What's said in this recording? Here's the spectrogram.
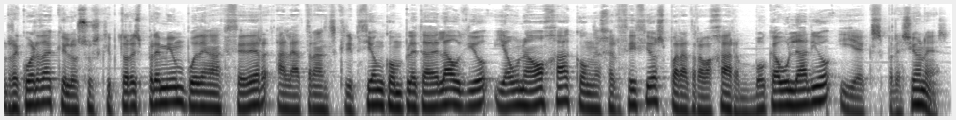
Recuerda que los suscriptores premium pueden acceder a la transcripción completa del audio y a una hoja con ejercicios para trabajar vocabulario y expresiones.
